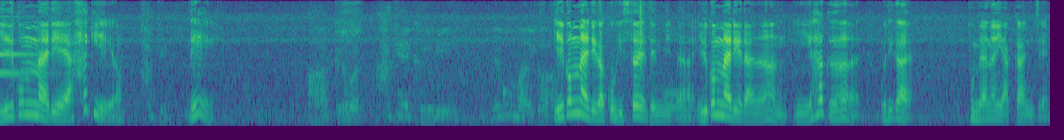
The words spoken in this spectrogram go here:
일곱 마리의 학이에요. 하계. 네. 아 그러면 하계 그림이 일곱 마리가 일곱 마리가 꼭 있어야 됩니다. 일곱 마리라는 이 학은 우리가 보면은 약간 이제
